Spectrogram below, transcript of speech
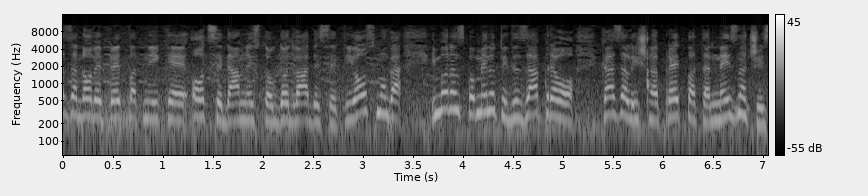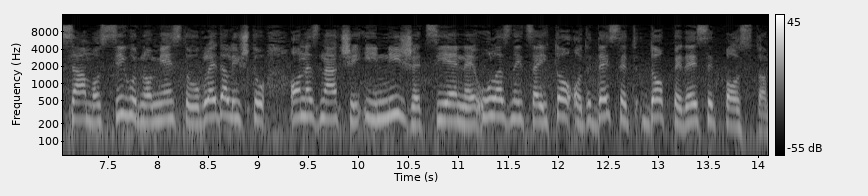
a za nove pretplatnike od 17. do 28. I moram spomenuti da zapravo kazališna pretplata ne znači samo samo sigurno mjesto u gledalištu, ona znači i niže cijene ulaznica i to od 10 do 50%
